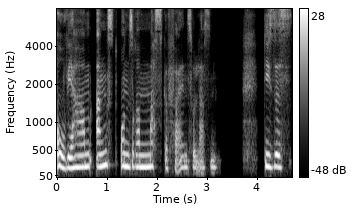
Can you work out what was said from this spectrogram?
Oh, wir haben Angst, unsere Maske fallen zu lassen. Dieses,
